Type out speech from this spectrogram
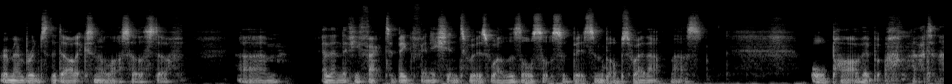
Remembrance of the Daleks and all that sort of stuff. Um, and then if you factor Big Finish into it as well, there's all sorts of bits and bobs where that that's all part of it. But I don't know.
